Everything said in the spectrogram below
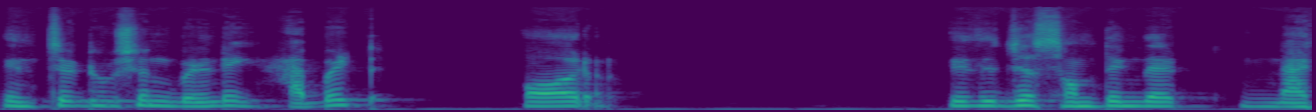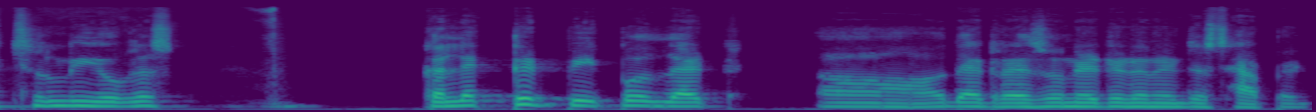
institution building habit, or is it just something that naturally you've just collected people that uh, that resonated and it just happened?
